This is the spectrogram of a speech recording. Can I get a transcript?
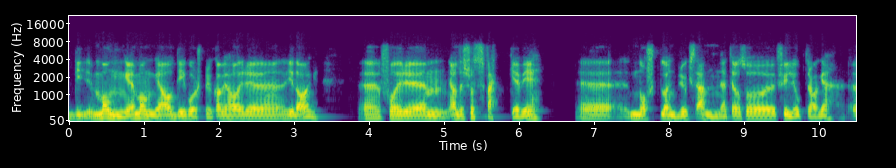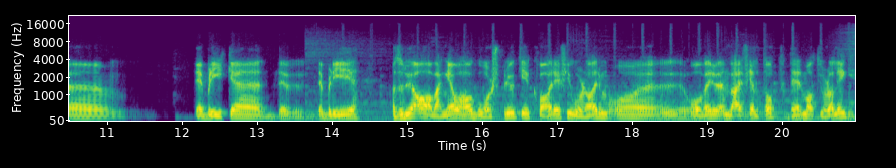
de, mange, mange av de gårdsbrukene vi har i dag. For ellers så svekker vi norsk landbruks evne til å fylle oppdraget. Det blir ikke det, det blir Altså, du er avhengig av å ha gårdsbruk i hver fjordarm og over enhver fjelltopp der matjorda ligger.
